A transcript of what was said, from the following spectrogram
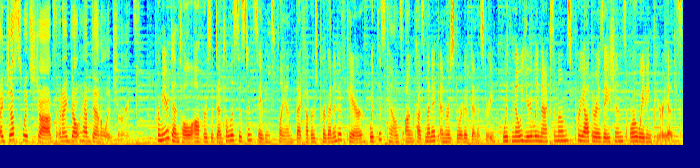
I just switched jobs and I don't have dental insurance. Premier Dental offers a dental assistant savings plan that covers preventative care with discounts on cosmetic and restorative dentistry, with no yearly maximums, pre-authorizations, or waiting periods.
